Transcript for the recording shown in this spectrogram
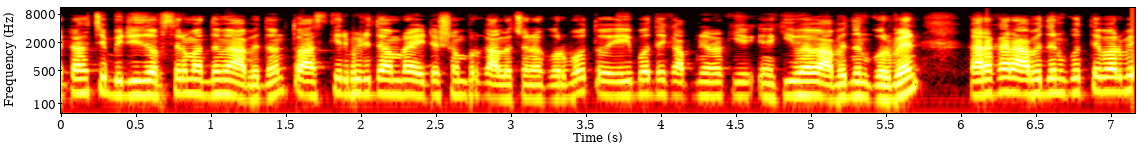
এটা হচ্ছে বিডিজ অফিসের মাধ্যমে আবেদন। তো আজকের ভিডিওতে আমরা এটা সম্পর্কে আলোচনা করব। তো এই পদে আপনারা কীভাবে আবেদন করবেন, কারা কারা আবেদন করতে পারবে,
